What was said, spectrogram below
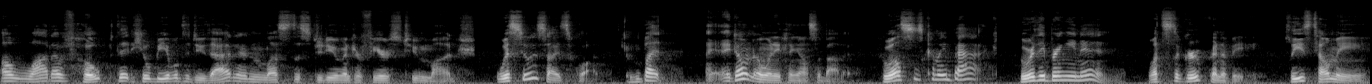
a lot of hope that he'll be able to do that unless the studio interferes too much with Suicide Squad. But I, I don't know anything else about it. Who else is coming back? Who are they bringing in? What's the group going to be? Please tell me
